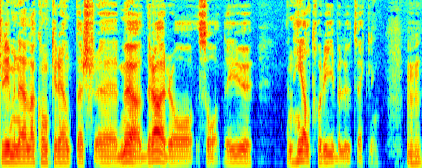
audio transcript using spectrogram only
kriminella konkurrenters eh, mödrar och så. Det är ju en helt horribel utveckling. Mm.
